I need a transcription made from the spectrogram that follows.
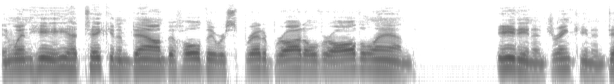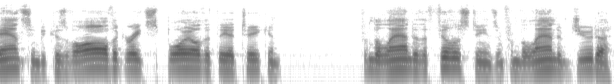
And when he, he had taken him down, behold, they were spread abroad over all the land, eating and drinking and dancing because of all the great spoil that they had taken from the land of the Philistines and from the land of Judah.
